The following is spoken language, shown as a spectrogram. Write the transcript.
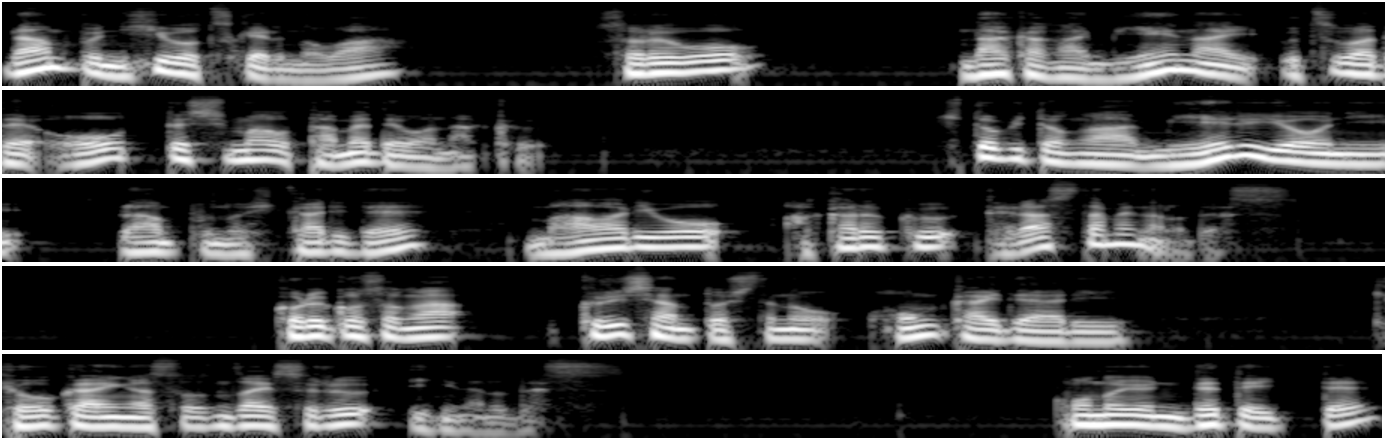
ランプに火をつけるのはそれを中が見えない器で覆ってしまうためではなく人々が見えるようにランプの光で周りを明るく照らすためなのですこれこそがクリスチャンとしての本会であり教会が存在する意義なのですこの世に出て行って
